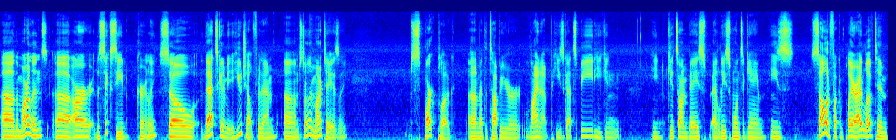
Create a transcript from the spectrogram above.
Uh, the Marlins uh, are the sixth seed currently, so that's going to be a huge help for them. Um, Starling Marte is a spark plug um, at the top of your lineup. He's got speed. He can he gets on base at least once a game. He's solid fucking player. I loved him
